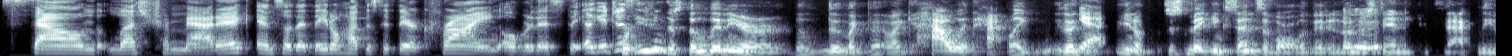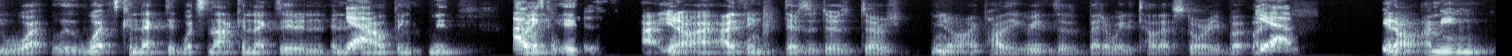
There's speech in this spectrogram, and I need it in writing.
sound less traumatic, and so that they don't have to sit there crying over this thing. Like it Or just, even just the linear, the, the like the like how it ha like like yeah, you know, just making sense of all of it and Mhm. understanding exactly what what's connected, what's not connected, and, and yeah. how things went. I was Like it, confused. I, you know, I, I think there's a there's there's you know, I probably agree that there's a better way to tell that story, but like, Yeah. you know, I mean,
